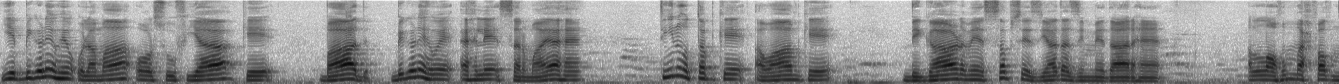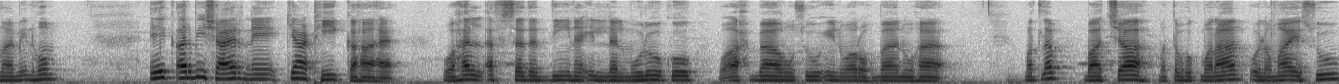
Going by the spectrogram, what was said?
یہ بگڑے ہوئے علماء اور صوفیاء کے بعد بگڑے ہوئے اہل سرمایہ ہیں۔ تینوں طبقے عوام کے بگاڑ میں سب سے زیادہ ذمہ دار ہیں۔ اللہ محفظنا منہم۔ ایک عربی شاعر نے کیا ٹھیک کہا ہے؟ وحل افسد الدین الا الملوک و احبار سوء و رحبانها مطلب بادشاہ مطلب حکمران، علماء سو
